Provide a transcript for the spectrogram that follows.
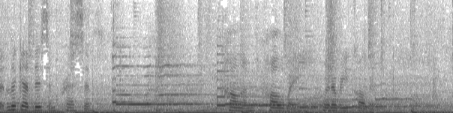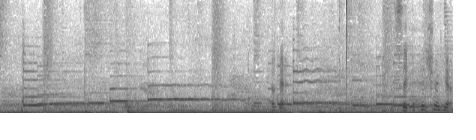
But look at this impressive column, hallway, whatever you call it. Okay, let's take a picture here.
